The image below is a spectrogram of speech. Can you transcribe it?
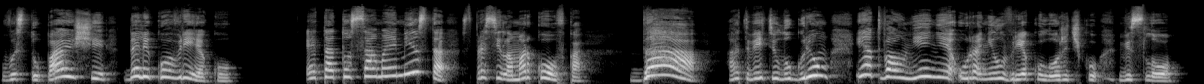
выступающие далеко в реку. «Это то самое место?» – спросила морковка. «Да!» – ответил угрюм и от волнения уронил в реку ложечку весло.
